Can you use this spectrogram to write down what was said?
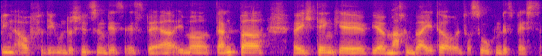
bin auch für die Unterstützung des SWR immer dankbar. Ich denke, wir machen weiter und versuchen das Beste.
